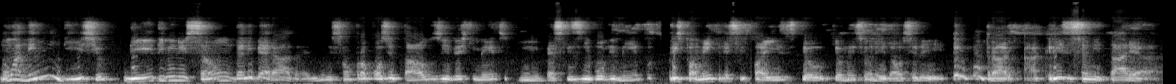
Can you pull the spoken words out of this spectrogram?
não há nenhum indício de diminuição deliberada, né, diminuição proposital dos investimentos em pesquisa e desenvolvimento, principalmente nesses países que eu, que eu mencionei, da OCDE. Pelo contrário, a crise sanitária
